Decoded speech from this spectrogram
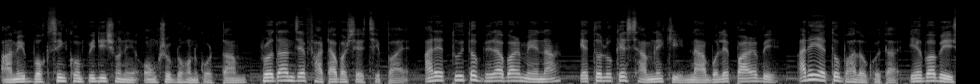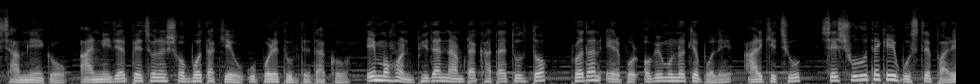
আমি বক্সিং কম্পিটিশনে অংশগ্রহণ করতাম। প্রধান যে ফাটাবাসের ছিপায়, আরে তুই তো ভেরাবার মেয়ে না? এত লোকের সামনে কি না বলে পারবে? আরে এত ভালো কথা, এভাবেই সামনে এগো, আর নিজের পেছনের সভ্যতাকেও উপরে তুলতে থাকো। এই মোহন ভিদার নামটা খাতায় তুলতো। প্রধান এরপর অভিমন্যুকে বলে, আর কিছু? সে শুরু থেকেই বুঝতে পারে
